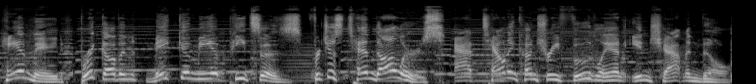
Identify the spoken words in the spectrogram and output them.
handmade brick oven Make-A-Mia pizzas for just $10 at Town and Country Foodland in Chapmanville.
